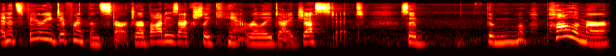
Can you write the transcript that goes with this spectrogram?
and it's very different than starch. Our bodies actually can't really digest it. So the polymer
